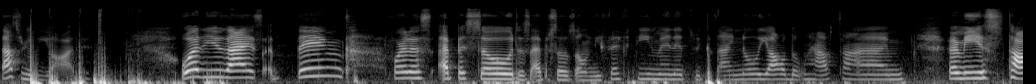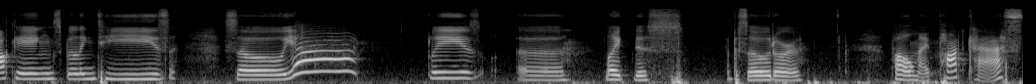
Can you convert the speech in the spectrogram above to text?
That's really odd. What do you guys think for this episode? This episode's only 15 minutes because I know y'all don't have time for me talking, spilling teas. So yeah, please uh, like this episode or follow my podcast.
